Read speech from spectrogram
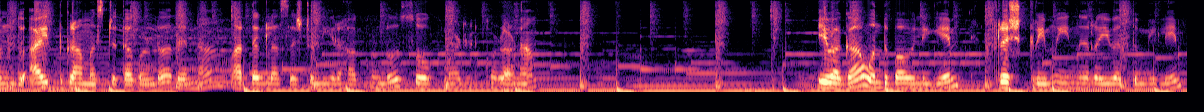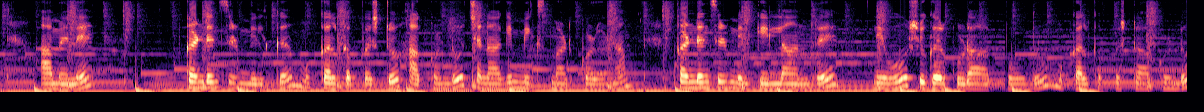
ಒಂದು ಐದು ಗ್ರಾಮ್ ಅಷ್ಟು ತಗೊಂಡು ಅದನ್ನು ಅರ್ಧ ಗ್ಲಾಸ್ ಅಷ್ಟು ನೀರು ಹಾಕ್ಕೊಂಡು ಸೋಕ್ ಮಾಡಿಟ್ಕೊಳ್ಳೋಣ. ಇವಾಗ ಒಂದು ಬೌಲಿಗೆ ಫ್ರೆಶ್ ಕ್ರೀಮ್ ಇನ್ನೂರೈವತ್ತು ಮಿಲಿ ಆಮೇಲೆ ಕಂಡೆನ್ಸ್ಡ್ ಮಿಲ್ಕ್ ಮುಕ್ಕಾಲು ಕಪ್ಪಷ್ಟು ಹಾಕ್ಕೊಂಡು ಚೆನ್ನಾಗಿ ಮಿಕ್ಸ್ ಮಾಡ್ಕೊಳ್ಳೋಣ. ಕಂಡೆನ್ಸ್ಡ್ ಮಿಲ್ಕ್ ಇಲ್ಲ ಅಂದರೆ ನೀವು ಶುಗರ್ ಕೂಡ ಹಾಕ್ಬೋದು. ಮುಕ್ಕಾಲು ಕಪ್ಪಷ್ಟು ಹಾಕ್ಕೊಂಡು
